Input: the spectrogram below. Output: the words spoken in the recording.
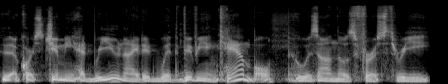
Of course, Jimmy had reunited with Vivian Campbell, who was on those first three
